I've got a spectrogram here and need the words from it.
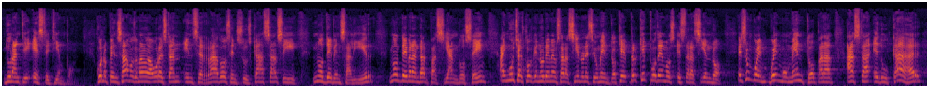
durante este tiempo. Cuando pensamos, hermanos, ahora están encerrados en sus casas y no deben salir, no deben andar paseándose. Hay muchas cosas que no debemos estar haciendo en este momento. ¿Pero qué podemos estar haciendo? Es un buen, buen momento para hasta educar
